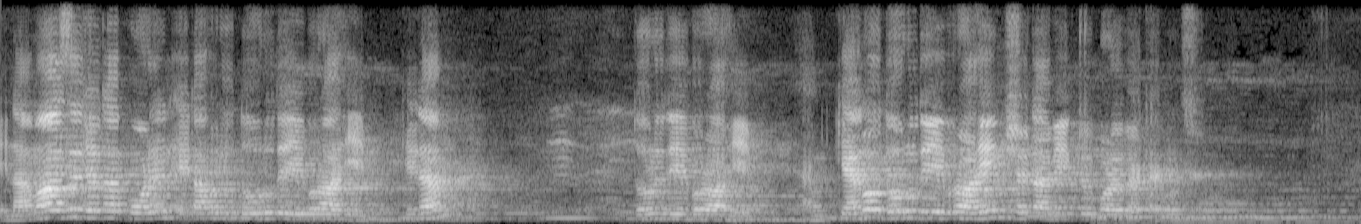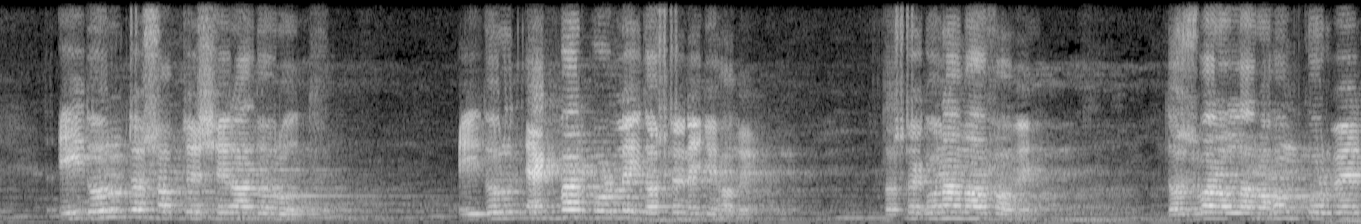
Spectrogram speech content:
এই নামাজে যেটা পড়েন, এটা হলো দরুদে ইব্রাহিম। কি নাম? দরুদে ইব্রাহিম। এখন কেন দরুদে ইব্রাহিম, সেটা আমি একটু পরে ব্যাখ্যা করছি। এই দরুদটা সবচেয়ে সেরা দরুদ। এই দরুদ একবার পড়লেই দশটা নেকি হবে। দশটা গোনা মাফ হবে। দশবার আল্লাহ রহম করবেন,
